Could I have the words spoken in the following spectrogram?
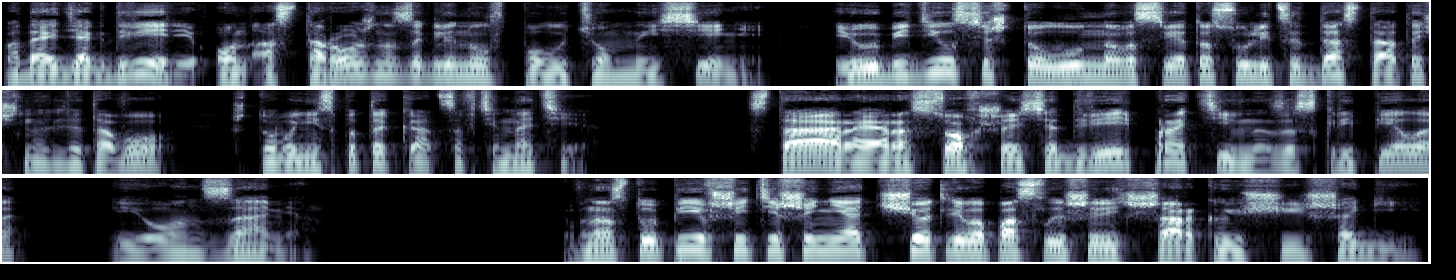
Подойдя к двери, он осторожно заглянул в полутемные сени и убедился, что лунного света с улицы достаточно для того, чтобы не спотыкаться в темноте. Старая рассохшаяся дверь противно заскрипела, и он замер. В наступившей тишине отчетливо послышались шаркающие шаги.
